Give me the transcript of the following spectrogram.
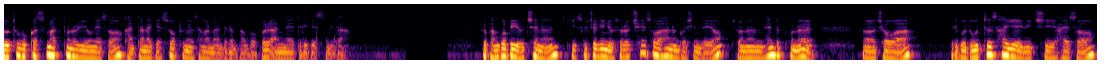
노트북과 스마트폰을 이용해서 간단하게 수업 동영상을 만드는 방법을 안내해 드리겠습니다. 그 방법의 요체는 기술적인 요소를 최소화하는 것인데요. 저는 핸드폰을 어, 저와 그리고 노트 사이에 위치해서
